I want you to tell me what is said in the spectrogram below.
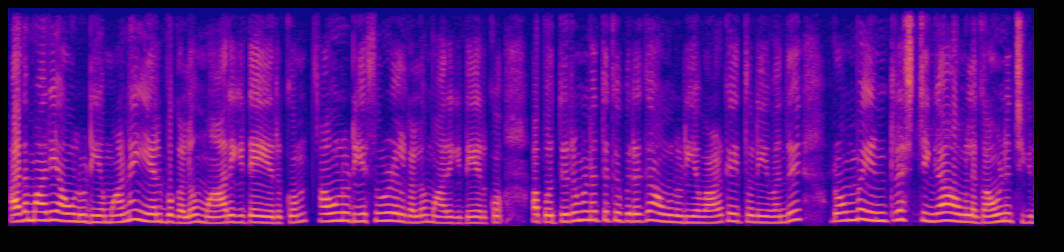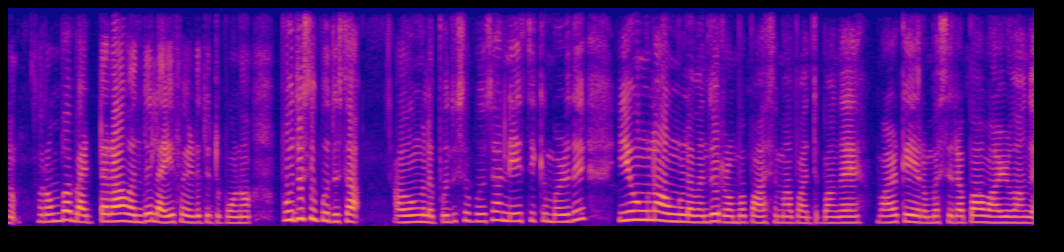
அது மாதிரி அவங்களுடைய மன இயல்புகளும் மாறிக்கிட்டே இருக்கும். அவங்களுடைய சூழல்களும் மாறிக்கிட்டே இருக்கும். அப்போது திருமணத்துக்கு பிறகு அவங்களுடைய வாழ்க்கை துணை வந்து ரொம்ப இன்ட்ரெஸ்டிங்காக அவங்கள கவனிச்சிக்கணும். ரொம்ப பெட்டராக வந்து லைஃப்பை எடுத்துகிட்டு போகணும். புதுசு புதுசாக அவங்கள புதுசு புதுசாக நேசிக்கும் பொழுது, இவங்களும் அவங்கள வந்து ரொம்ப பாசமாக பார்த்துப்பாங்க. வாழ்க்கையை ரொம்ப சிறப்பாக வாழ்வாங்க.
